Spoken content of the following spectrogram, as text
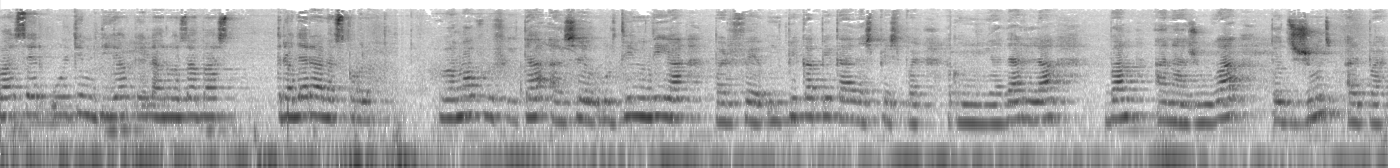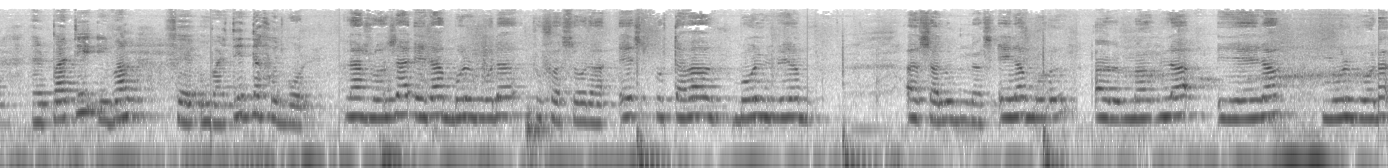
va ser l'últim dia que la Rosa va treballar a l'escola. Vam aprofitar el seu últim dia per fer un pica-pica, després per acomiadar-la vam anar a jugar tots junts al, pa al pati i vam fer un partit de futbol. La Rosa era molt bona professora, es portava molt bé amb els alumnes, era molt amable i era molt bona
